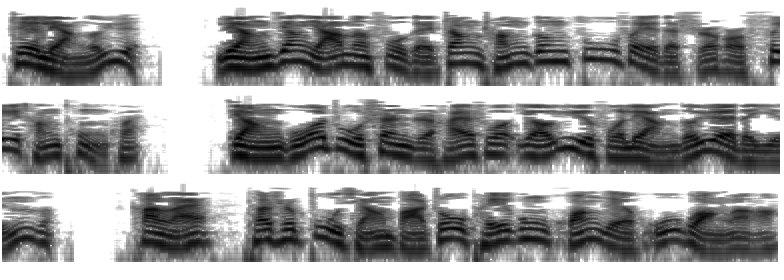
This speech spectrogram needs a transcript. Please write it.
这两个月，两江衙门付给张长庚租费的时候非常痛快，蒋国柱甚至还说要预付两个月的银子。看来他是不想把周培公还给湖广了啊。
